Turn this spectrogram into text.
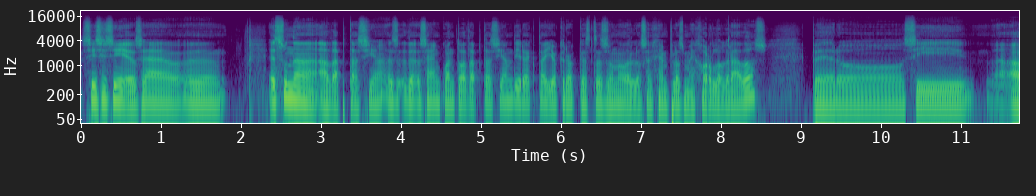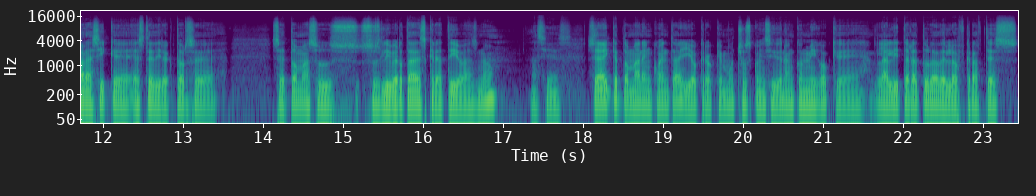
sí, sí, sí, o sea, eh, es una adaptación, es- de- o sea, en cuanto a adaptación directa, yo creo que este es uno de los ejemplos mejor logrados, pero sí, ahora sí que este director se, se toma sus, sus libertades creativas, ¿no? Así es. O sea, hay que tomar en cuenta, y yo creo que muchos coincidirán conmigo, que la literatura de Lovecraft es,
